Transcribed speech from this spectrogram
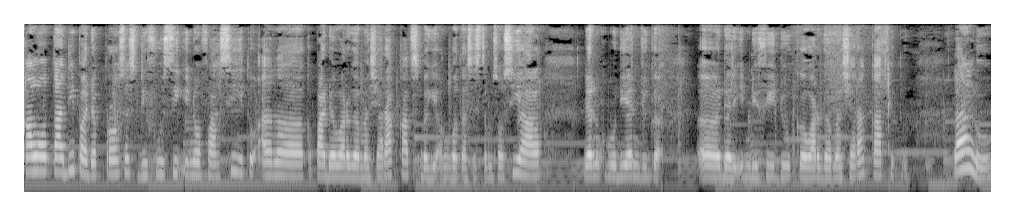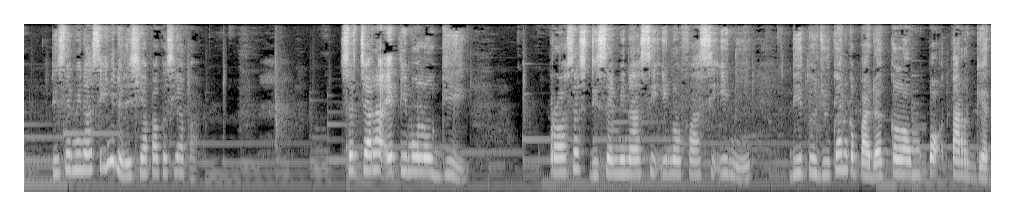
Kalau tadi pada proses difusi inovasi itu e, kepada warga masyarakat sebagai anggota sistem sosial, dan kemudian juga e, dari individu ke warga masyarakat gitu. Lalu, diseminasi ini dari siapa ke siapa? Secara etimologi, proses diseminasi inovasi ini ditujukan kepada kelompok target.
